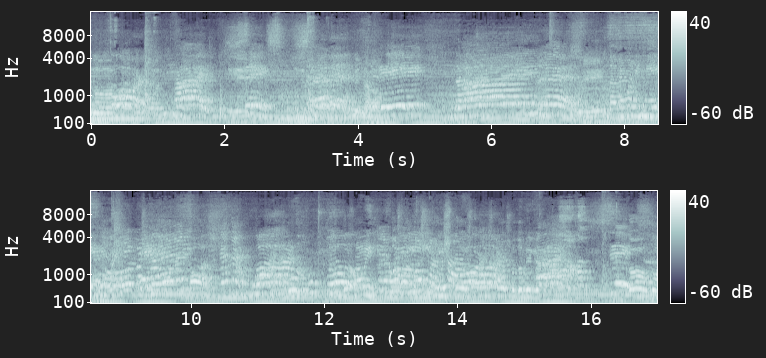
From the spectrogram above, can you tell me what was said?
Good. four, five, six, seven, eight, nine, ten. Sabi mo, inhale, hold, and push. One, two, Mami. Push, push, mami. Push, push, push, push. Huwag ka bigat. five, six, Go, go,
